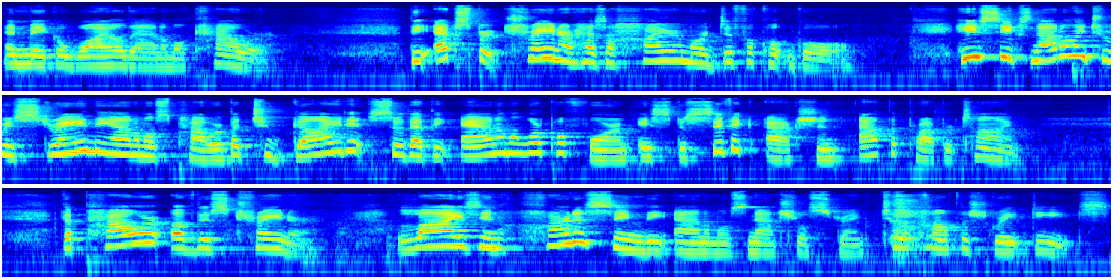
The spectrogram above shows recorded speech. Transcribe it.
and make a wild animal cower. The expert trainer has a higher, more difficult goal. He seeks not only to restrain the animal's power, but to guide it so that the animal will perform a specific action at the proper time. The power of this trainer lies in harnessing the animal's natural strength to accomplish great deeds.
